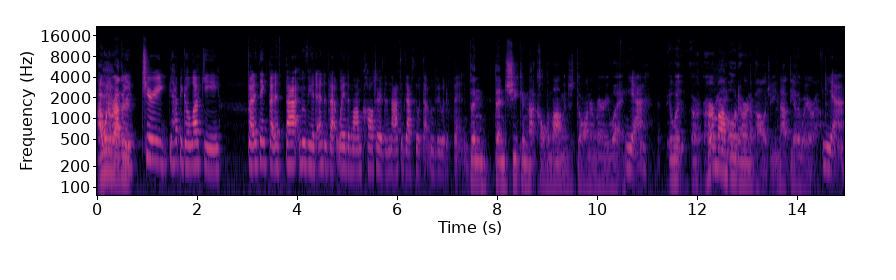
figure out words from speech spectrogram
I would have happy, rather. cheery, happy-go-lucky. But I think that if that movie had ended that way, the mom called her, then that's exactly what that movie would have been. Then, then she can not call the mom and just go on her merry way. Yeah, It was her, her mom owed her an apology, not the other way around. yeah.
